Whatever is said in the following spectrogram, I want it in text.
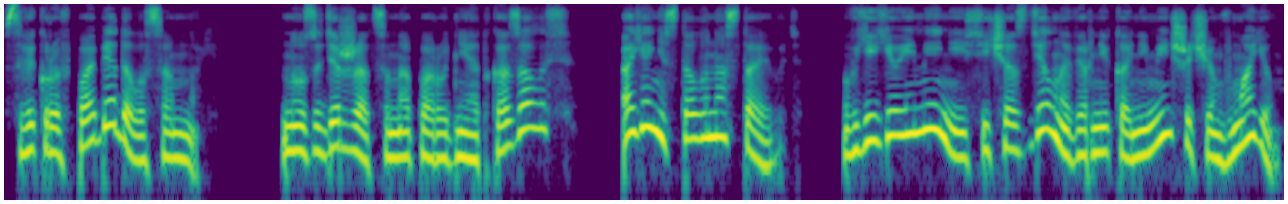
Свекровь пообедала со мной, но задержаться на пару дней отказалась, а я не стала настаивать. В ее имении сейчас дел наверняка не меньше, чем в моем.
